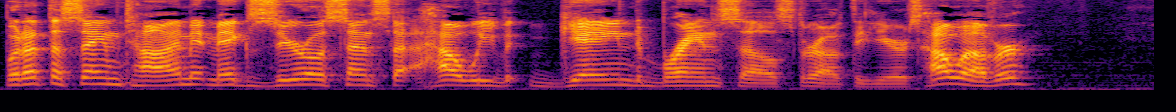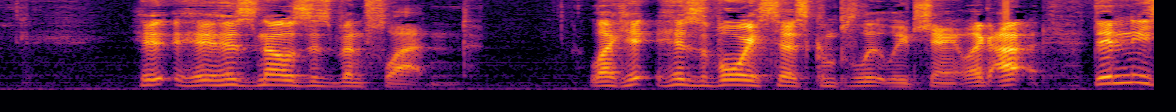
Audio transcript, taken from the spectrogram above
But at the same time, it makes zero sense that how we've gained brain cells throughout the years. However, his, nose has been flattened. Like his voice has completely changed. Like I didn't he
